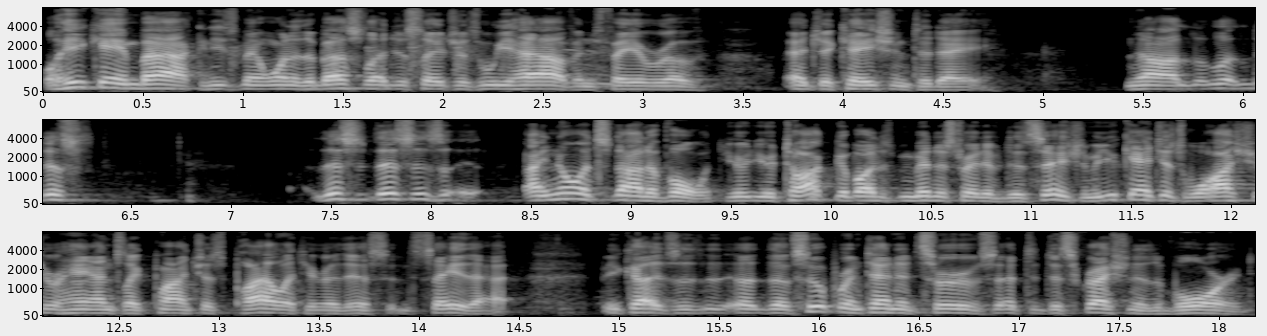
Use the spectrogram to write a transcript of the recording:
Well, he came back, and he's been one of the best legislatures we have in favor of education today. Now, this, this, this is, I know it's not a vote. You're, you're talking about administrative decision, but you can't just wash your hands like Pontius Pilate here this and say that, because the the superintendent serves at the discretion of the board.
